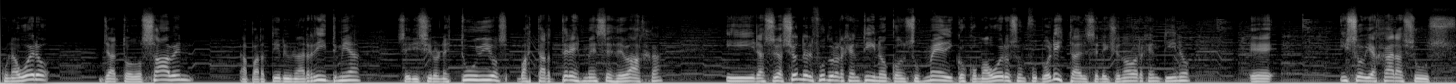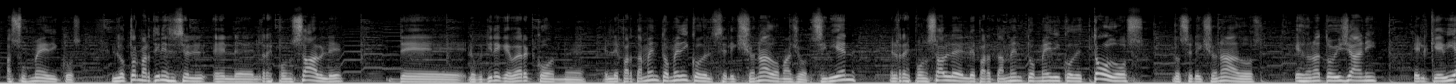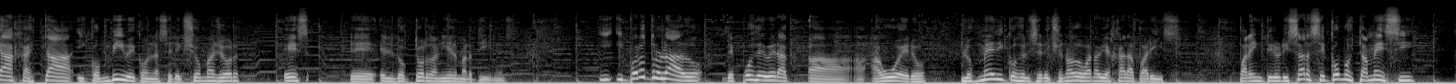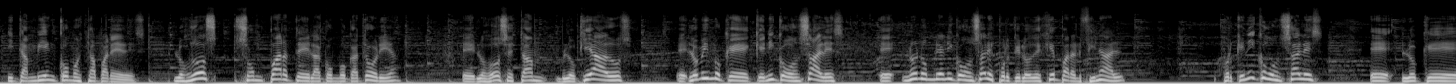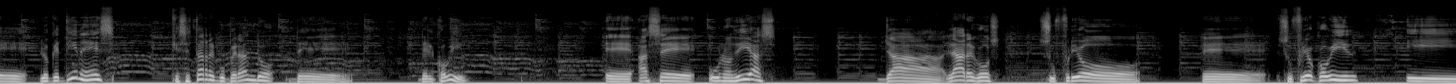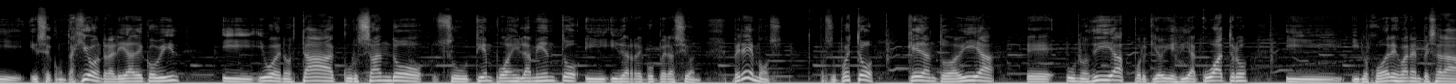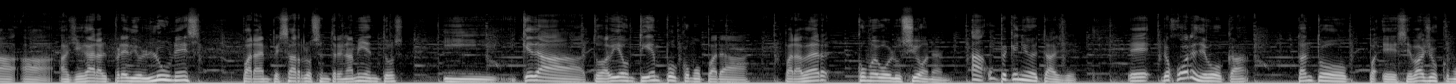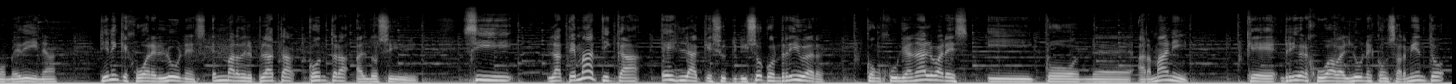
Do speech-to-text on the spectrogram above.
Kun Agüero, ya todos saben, a partir de una arritmia, se le hicieron estudios, va a estar tres meses de baja Y la Asociación del Fútbol Argentino, con sus médicos, como Agüero es un futbolista del seleccionado argentino, eh, hizo viajar a sus, a sus médicos. El doctor Martínez es el, responsable de lo que tiene que ver con eh, el departamento médico del seleccionado mayor. Si bien el responsable del departamento médico de todos los seleccionados es Donato Villani, el que viaja, está y convive con la selección mayor es eh, el doctor Daniel Martínez. Y, por otro lado, después de ver a, a Agüero, los médicos del seleccionado van a viajar a París para interiorizarse cómo está Messi y también cómo está Paredes. Los dos son parte de la convocatoria, eh, los dos están bloqueados. Eh, lo mismo que, Nico González. No nombré a Nico González porque lo dejé para el final. Porque Nico González lo, que, lo que tiene es que se está recuperando de, del COVID. hace unos días ya largos sufrió eh, sufrió COVID y, se contagió en realidad de COVID. Y, bueno, está cursando su tiempo de aislamiento y, de recuperación. Veremos. Por supuesto, quedan todavía eh, unos días porque hoy es día 4 y, los jugadores van a empezar a, llegar al predio el lunes para empezar los entrenamientos y, queda todavía un tiempo como para, para ver cómo evolucionan. Ah, un pequeño detalle. Eh, los jugadores de Boca tanto eh, Ceballos como Medina tienen que jugar el lunes en Mar del Plata contra Aldo Civi. Si la temática es la que se utilizó con River, con Julián Álvarez y con eh, Armani, que River jugaba el lunes con Sarmiento,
